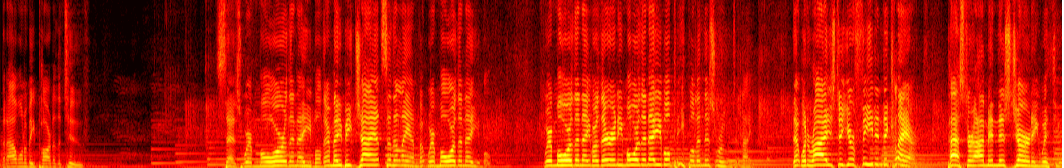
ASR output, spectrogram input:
But I want to be part of the two. says we're more than able. There may be giants in the land, but we're more than able. We're more than able. Are there any more than able people in this room tonight that would rise to your feet and declare, Pastor, I'm in this journey with you.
